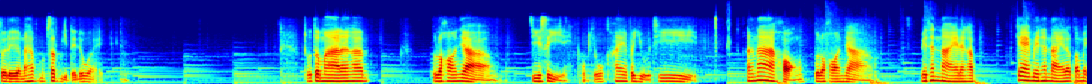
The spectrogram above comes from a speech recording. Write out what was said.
ตัวเดิมนะครับสปีดได้ด้วย ตัวต่อมานะครับ ตัวละครอย่าง G4 ผมยกให้ไปอยู่ที่ข้างหน้าของตัวละครอย่าง เมทันไนนะครับ แก้เมทันไนแล้วก็ไม่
